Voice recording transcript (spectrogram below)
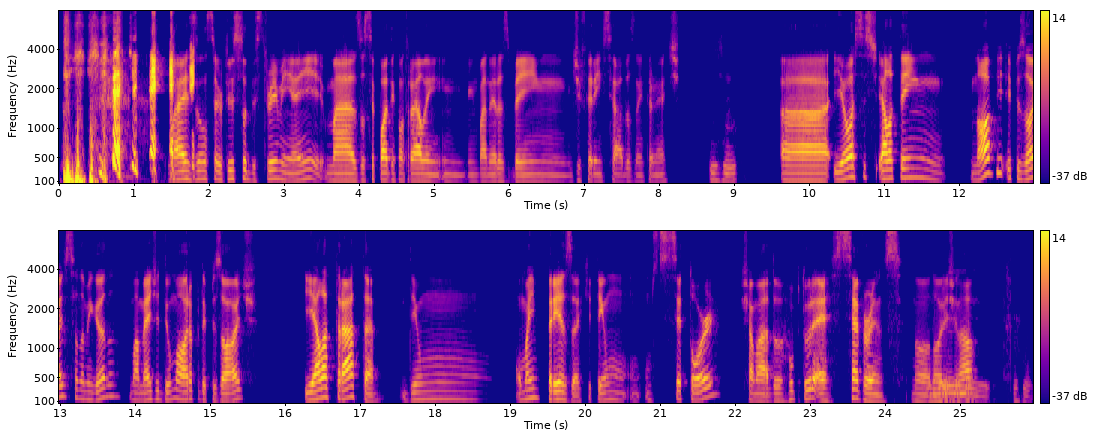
Mais um serviço de streaming aí, mas você pode encontrar ela em, em- maneiras bem diferenciadas na internet. Uhum. Ah, e eu assisti. Ela tem nove episódios, se eu não me engano, uma média de uma hora por episódio. E ela trata de um, uma empresa que tem um, um- setor chamado Ruptura, é Severance no, no original. Hum, uhum.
